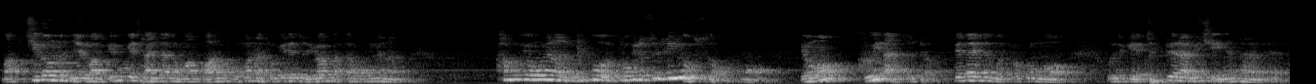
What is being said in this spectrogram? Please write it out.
막 지금은 이제 막 미국에 살다가 막 와, 오거나 독일에서 유학 갔다가 오면은 한국에 오면은 뭐 독일어 쓸 일이 없어. 어. 영어 거의 안 쓰죠. 회사에서 뭐 조금 뭐 어떻게 특별한 위치에 있는 사람이라서.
